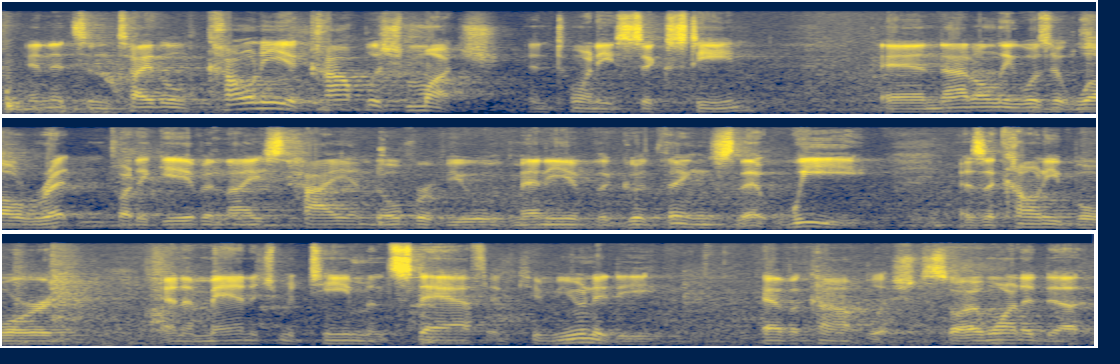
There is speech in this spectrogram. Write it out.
and it's entitled County Accomplished Much in 2016. And not only was it well-written, but it gave a nice high-end overview of many of the good things that we, as a county board and a management team and staff and community have accomplished. So I wanted to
